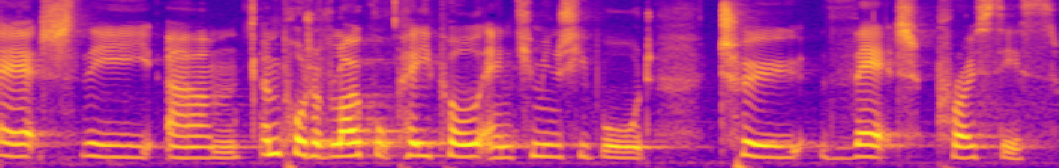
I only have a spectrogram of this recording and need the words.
at the um, input of local people and community board to that process.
